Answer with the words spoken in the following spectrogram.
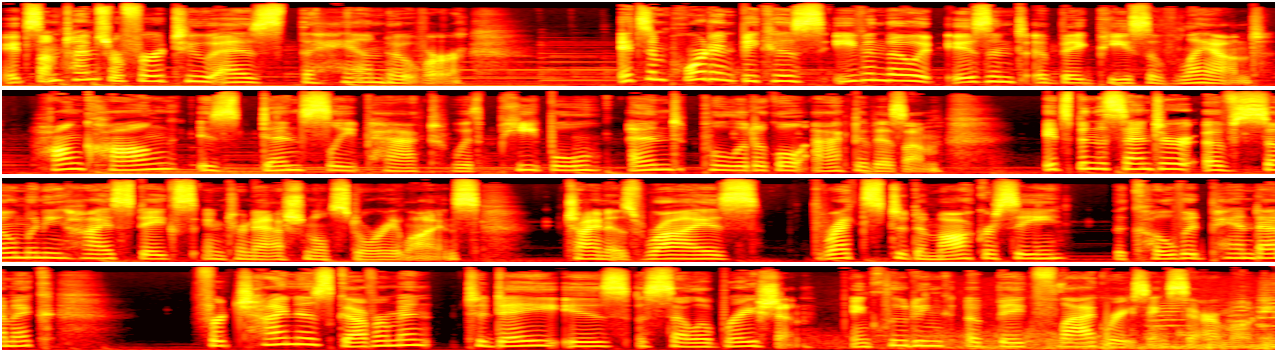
It's sometimes referred to as the handover. It's important because even though it isn't a big piece of land, Hong Kong is densely packed with people and political activism. It's been the center of so many high stakes international storylines China's rise, threats to democracy, the COVID pandemic. For China's government, today is a celebration, including a big flag raising ceremony.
